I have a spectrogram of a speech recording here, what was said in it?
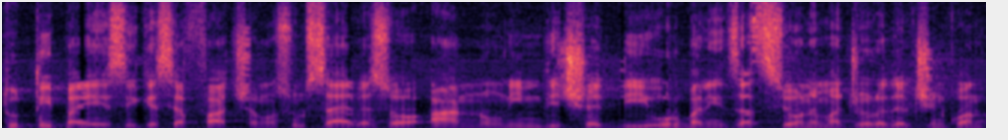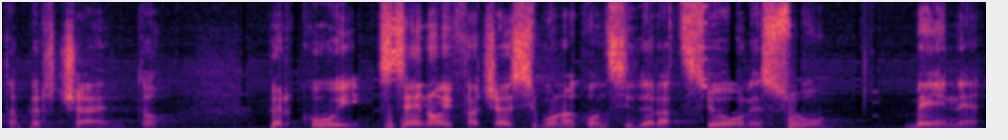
tutti i paesi che si affacciano sul Seveso hanno un indice di urbanizzazione maggiore del 50%. Per cui se noi facessimo una considerazione su, bene,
